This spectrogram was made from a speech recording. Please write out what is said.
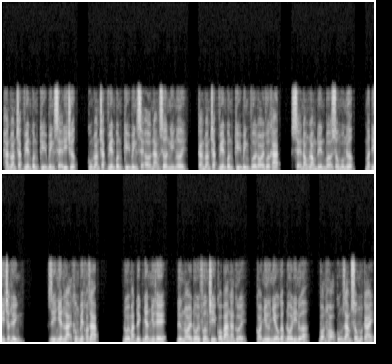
Hắn đoán chắc viên quân kỵ binh sẽ đi trước, cũng đoán chắc viên quân kỵ binh sẽ ở nãng sơn nghỉ ngơi, càng đoán chắc viên quân kỵ binh vừa đói vừa khát sẽ nóng lòng đến bờ sông uống nước, mất đi trận hình. Dĩ nhiên lại không biết khoác giáp. Đối mặt địch nhân như thế, đừng nói đối phương chỉ có ba ngàn cưới, coi như nhiều gấp đôi đi nữa, bọn họ cũng dám xông một cái.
